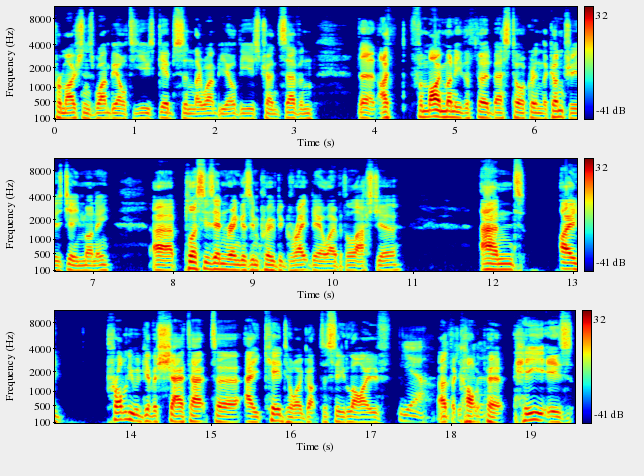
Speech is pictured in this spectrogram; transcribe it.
promotions won't be able to use Gibson. They won't be able to use Trent Seven. That I, for my money, the third best talker in the country is Gene Money. Uh, plus, his in ring has improved a great deal over the last year, and I probably would give a shout out to A-Kid who I got to see live Yeah. At the just gonna- cockpit. He is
